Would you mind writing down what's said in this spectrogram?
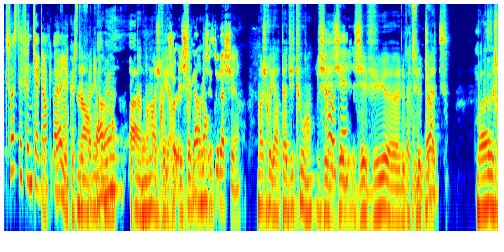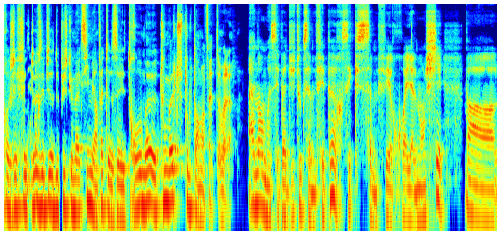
que toi, Stéphane, qui regarde que- pas. ah, il y a non? que Stéphane et Non. moi. Ah ouais non. Ah, non, non, moi je Je, regarde. je regarde, non, mais non, je risque de lâcher. hein. moi je regarde pas du tout. Hein. J'ai Ah, ok. j'ai- j'ai vu euh, le, le pilote. Ouais, je crois que j'ai fait deux épisodes de plus que Maxime, mais en fait, c'est trop too much tout le temps, en fait. Voilà. Ah non, moi c'est pas du tout que ça me fait peur, c'est que ça me fait royalement chier. Enfin,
